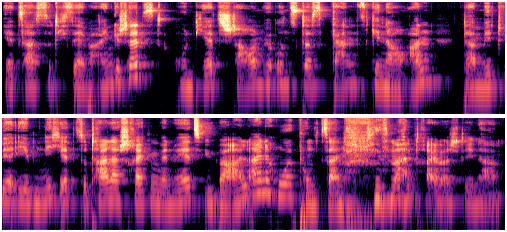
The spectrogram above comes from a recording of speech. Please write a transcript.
Jetzt hast du dich selber eingeschätzt und jetzt schauen wir uns das ganz genau an, damit wir eben nicht jetzt total erschrecken, wenn wir jetzt überall eine hohe Punktzahl in diesem Antreiber stehen haben.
